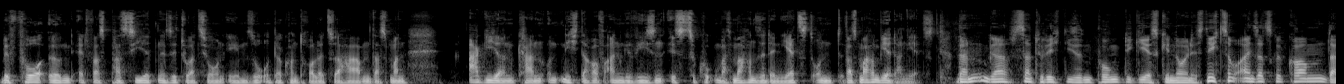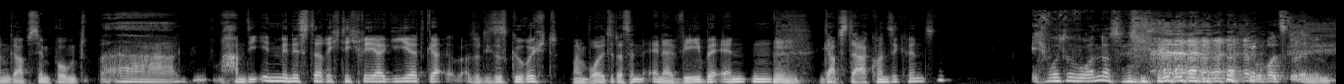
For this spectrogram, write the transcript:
bevor irgendetwas passiert, eine Situation eben so unter Kontrolle zu haben, dass man agieren kann und nicht darauf angewiesen ist zu gucken, was machen sie denn jetzt und was machen wir dann jetzt. Dann gab es natürlich diesen Punkt, die GSG 9 ist nicht zum Einsatz gekommen. Dann gab es den Punkt, ah, haben die Innenminister richtig reagiert? Also dieses Gerücht, man wollte das in NRW beenden. Hm. Gab es da Konsequenzen? Ich wollte woanders hin. Wo wolltest du denn hin?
